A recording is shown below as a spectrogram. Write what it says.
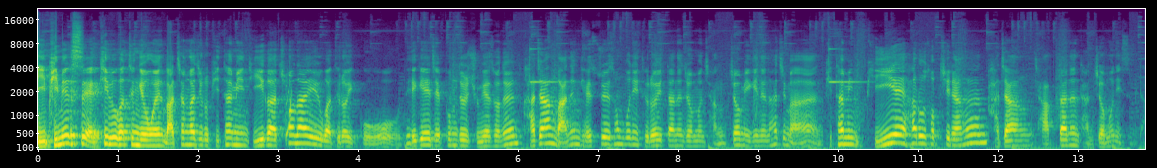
이 비맥스 액티브 같은 경우에는 마찬가지로 비타민 D가 1000IU가 들어있고 4개의 제품들 중에서는 가장 많은 개수의 성분이 들어있다는 점은 장점이기는 하지만 비타민 B의 하루 섭취량은 가장 작다는 단점은 있습니다.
